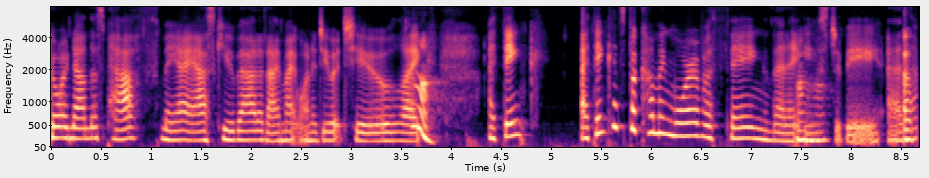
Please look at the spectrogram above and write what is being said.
going down this path. May I ask you about it? I might want to do it too." Like, Huh. I think I think it's becoming more of a thing than it used to be, and that's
